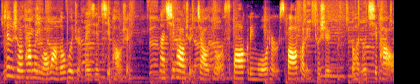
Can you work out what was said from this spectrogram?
这个时候他们往往都会准备一些气泡水。那气泡水叫做 sparkling water，sparkling 就是有很多气泡，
